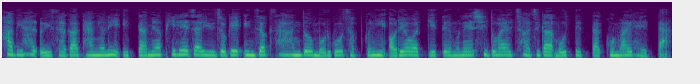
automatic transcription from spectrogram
합의할 의사가 당연히 있다며 피해자 유족의 인적 사항도 모르고 접근이 어려웠기 때문에 시도할 처지가 못 됐다고 말했다.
